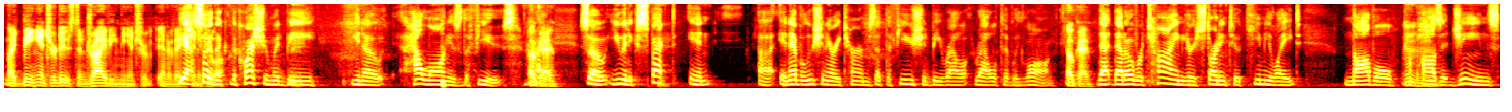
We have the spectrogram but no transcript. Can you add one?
like being introduced and driving the intro- innovation? yeah, so the, the question would be, you know, how long is the fuse? right? Okay. So you would expect in uh, in evolutionary terms that the fuse should be rel- relatively long. Okay. That that over time you're starting to accumulate novel Mm-hmm. composite genes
